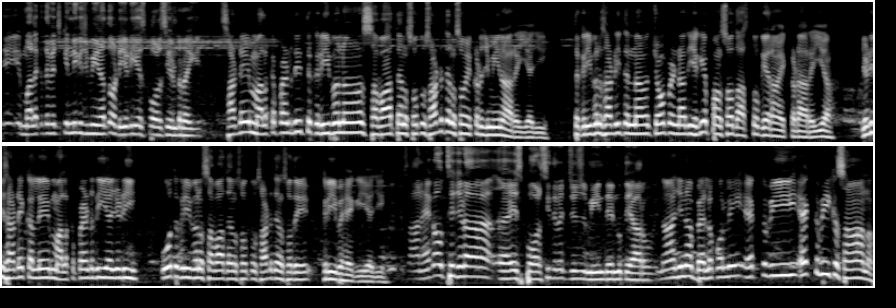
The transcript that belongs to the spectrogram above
ਤੇ ਇਹ ਮਲਕ ਦੇ ਵਿੱਚ ਕਿੰਨੀ ਕੁ ਜ਼ਮੀਨ ਆ ਤੁਹਾਡੀ ਜਿਹੜੀ ਇਸ ਪਾਲਿਸੀ ਅੰਡਰ ਆਈ ਹੈ? ਸਾਡੇ ਮਲਕ ਪਿੰਡ ਦੀ ਤਕਰੀਬਨ ਸਵਾ ਤਿੰਨ ਸੌ ਤੋਂ 350 ਏਕੜ ਜ਼ਮੀਨ ਆ ਰਹੀ ਆ ਜੀ। ਤਕਰੀਬਨ ਸਾਡੀ ਤਿੰਨਾਂ ਚੌਂ ਪਿੰਡਾਂ ਦੀ ਹੈਗੀ ਆ 510 ਤੋਂ 11 ਏਕੜ ਆ ਰਹੀ ਆ। ਜਿਹੜੀ ਸਾਡੇ ਕੱਲੇ ਮਲਕ ਪਿੰਡ ਦੀ ਆ ਜਿਹੜੀ ਉਹ ਤਕਰੀਬਨ ਸਵਾ ਤਿੰਨ ਸੌ ਤੋਂ 350 ਦੇ ਕਰੀਬ ਹੈਗੀ ਆ ਜੀ। ਕੋਈ ਕਿਸਾਨ ਹੈਗਾ ਉੱਥੇ ਜਿਹੜਾ ਅ, ਇਸ ਪਾਲਿਸੀ ਦੇ ਵਿੱਚ ਜ਼ਮੀਨ ਦੇਣ ਨੂੰ ਤਿਆਰ ਹੋਵੇ? ਨਾ ਜੀ ਨਾ ਬਿਲਕੁਲ ਨਹੀਂ। ਇੱਕ ਵੀ ਇੱਕ ਵੀ ਕਿਸਾਨ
